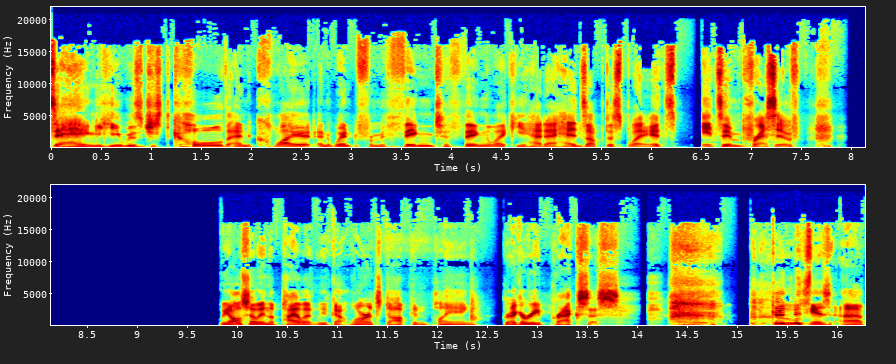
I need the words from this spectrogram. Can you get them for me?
dang, he was just cold and quiet and went from thing to thing like he had a heads up display. It's it's impressive. We also in the pilot we've got Lawrence Dobkin playing Gregory Praxis, who Goodness. is a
